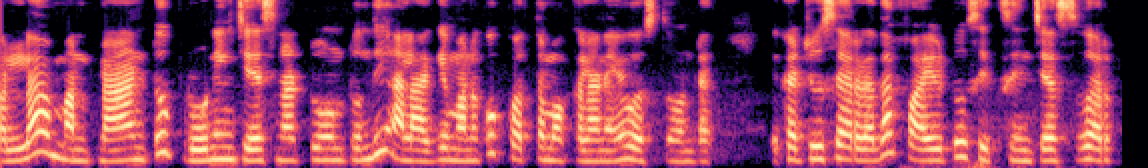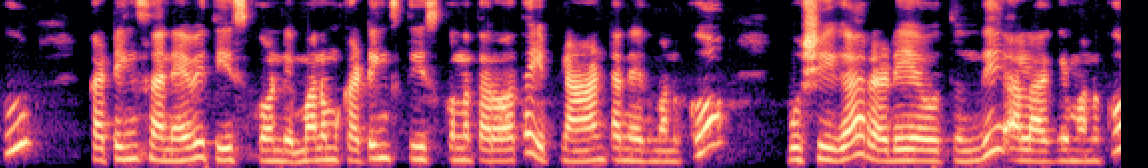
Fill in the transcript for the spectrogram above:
వల్ల మన ప్లాంట్ ప్రూనింగ్ చేసినట్టు ఉంటుంది. అలాగే మనకు కొత్త మొక్కలు అనేవి వస్తూ ఉంటాయి. ఇక్కడ చూసారు కదా ఫైవ్ టు సిక్స్ ఇంచెస్ వరకు కటింగ్స్ అనేవి తీసుకోండి. మనం కటింగ్స్ తీసుకున్న తర్వాత ఈ ప్లాంట్ అనేది మనకు బుషీగా రెడీ అవుతుంది. అలాగే మనకు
